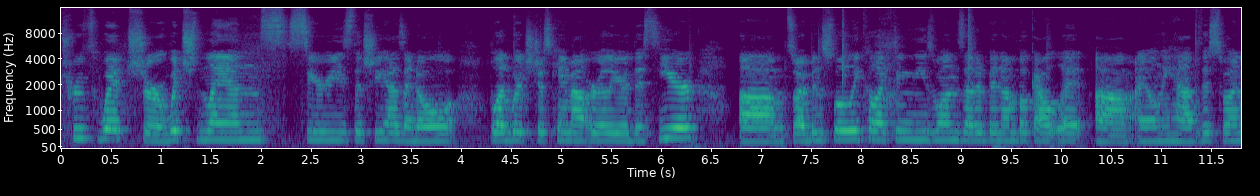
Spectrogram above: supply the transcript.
Truth Witch or Witchlands series that she has. I know Blood Witch just came out earlier this year. Um, so I've been slowly collecting these ones that have been on Book Outlet. Um, I only have this one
